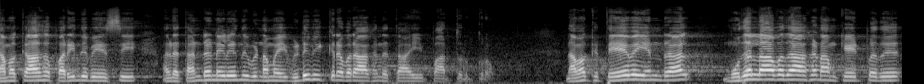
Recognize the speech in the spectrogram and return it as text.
நமக்காக பரிந்து பேசி அந்த தண்டனையிலிருந்து நம்மை விடுவிக்கிறவராக அந்த தாயை பார்த்துருக்கிறோம். நமக்கு தேவை என்றால் முதலாவதாக நாம் கேட்பது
